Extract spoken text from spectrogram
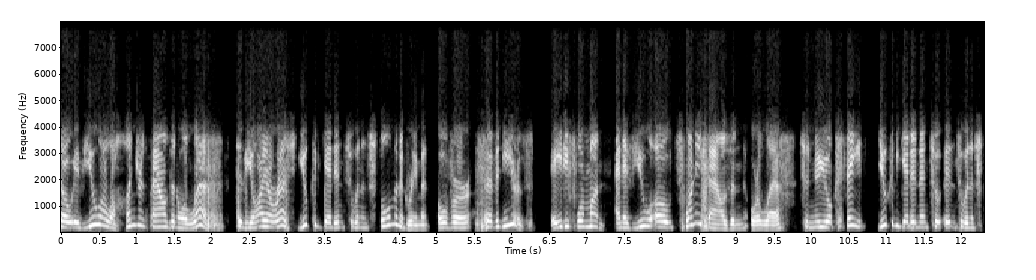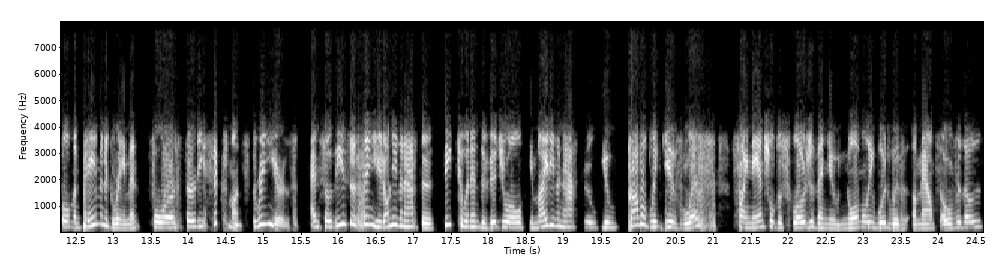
so if you owe a hundred thousand or less to the IRS, you could get into an installment agreement over seven years, 84 months. And if you owe 20,000 or less to New York State, you could get it into, into an installment payment agreement for 36 months, three years. And so these are things you don't even have to speak to an individual. You might even have to, you probably give less financial disclosure than you normally would with amounts over those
